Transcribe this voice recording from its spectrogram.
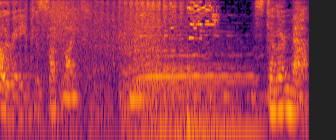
Accelerating to sublight. Stellar map.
